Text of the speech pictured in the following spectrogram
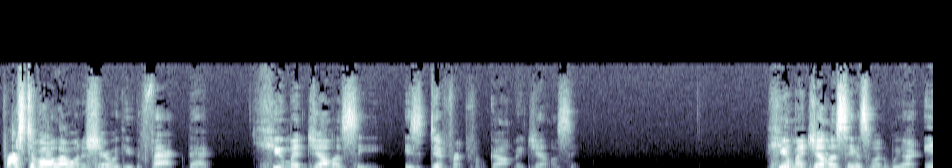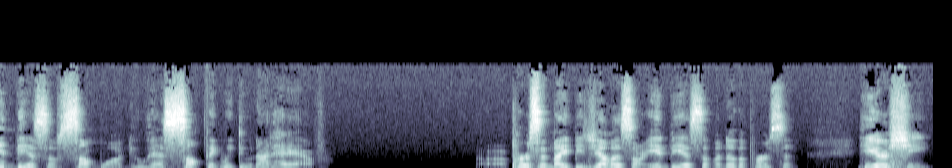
First of all, I want to share with you the fact that human jealousy is different from godly jealousy. Human jealousy is when we are envious of someone who has something we do not have. A person might be jealous or envious of another person, he or she,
